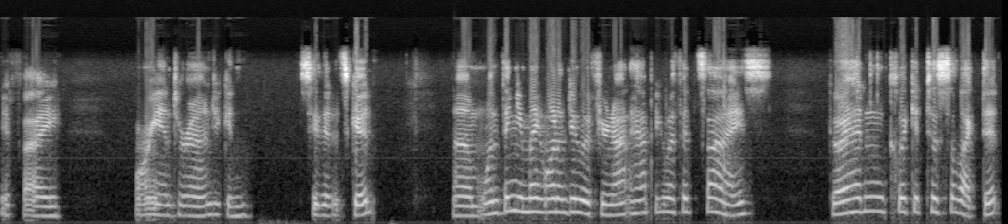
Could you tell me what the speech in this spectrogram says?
If I orient around you can see that it's good. Um, one thing you might want to do if you're not happy with its size, go ahead and click it to select it.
